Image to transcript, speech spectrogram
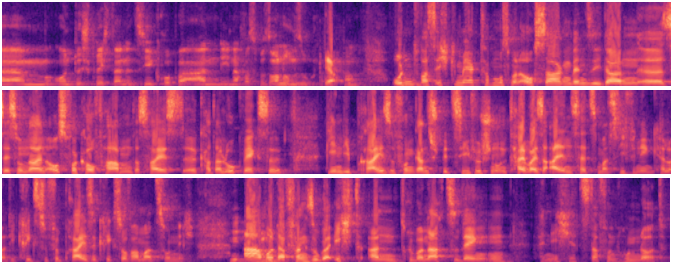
Ähm, und du sprichst deine Zielgruppe an, die nach was Besonderem sucht. Ja. Ne? Und was ich gemerkt habe, muss man auch sagen, wenn Sie dann äh, saisonalen Ausverkauf haben, das heißt äh, Katalogwechsel, gehen die Preise von ganz spezifischen und teilweise allen Sets massiv in den Keller. Die kriegst du für Preise, kriegst du auf Amazon nicht. Aber da fange sogar ich an, drüber nachzudenken, wenn ich jetzt davon 100,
